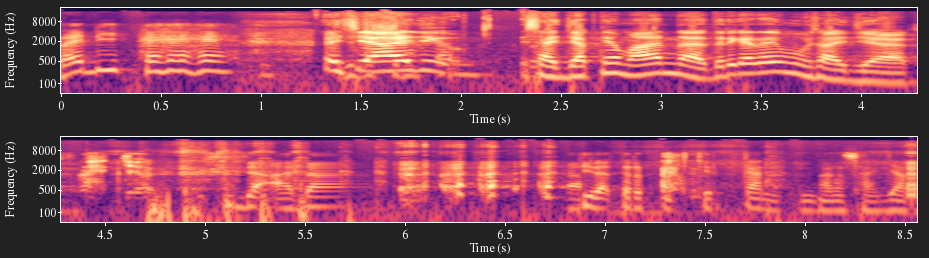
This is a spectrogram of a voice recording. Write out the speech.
Ready. Hehehe. Eh si anjing, sajaknya mana? Tadi katanya mau sajak. Tidak ada tidak terpikirkan tentang sajak.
